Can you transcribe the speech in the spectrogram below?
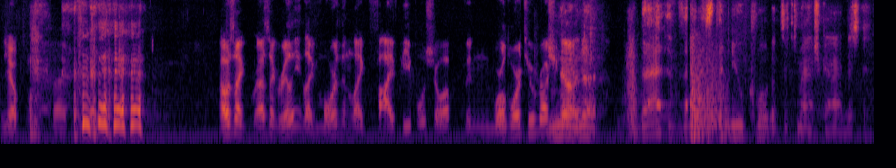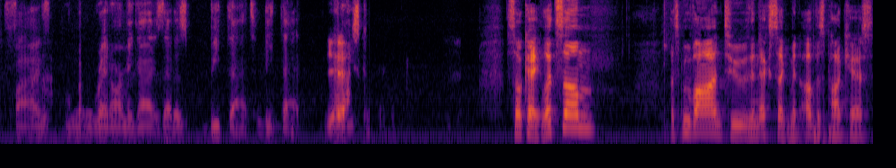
Yep. I was like, I was like, really? Like more than like five people show up in World War II Russian? no, games? no. That that is the new quota to smash, guys. Five Red Army guys. That is beat that. Beat that. Yeah. So okay, let's um let's move on to the next segment of this podcast,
